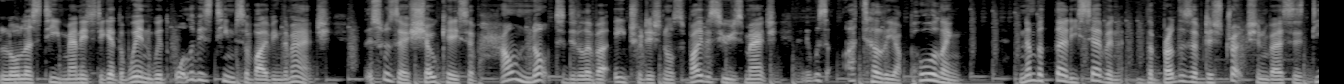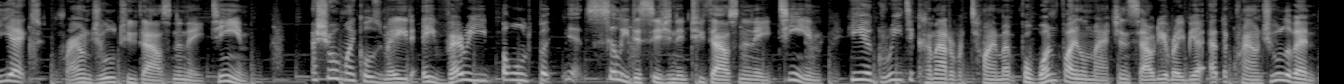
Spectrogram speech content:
Lawler's team managed to get the win with all of his team surviving the match. This was a showcase of how not to deliver a traditional Survivor Series match, and it was utterly appalling. Number 37, The Brothers of Destruction vs DX Crown Jewel 2018. As Shawn Michaels made a very bold but yet silly decision in 2018, he agreed to come out of retirement for one final match in Saudi Arabia at the Crown Jewel event.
